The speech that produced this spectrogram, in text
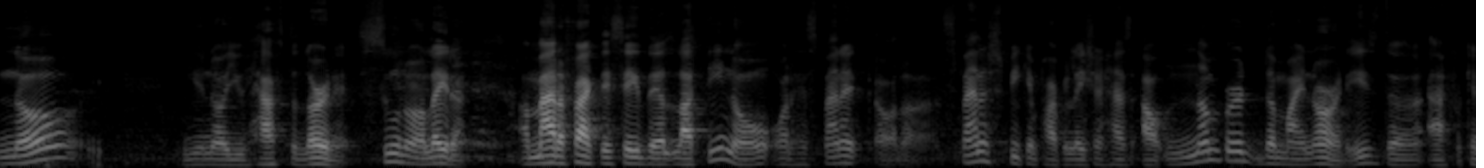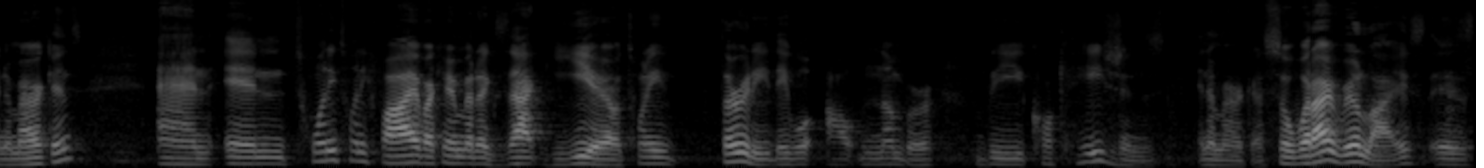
No? You know, you have to learn it sooner or later. A matter of fact, they say the Latino or the Hispanic or the Spanish speaking population has outnumbered the minorities, the African Americans. And in 2025, I can't remember the exact year, or 2030, they will outnumber the Caucasians in America. So what I realized is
